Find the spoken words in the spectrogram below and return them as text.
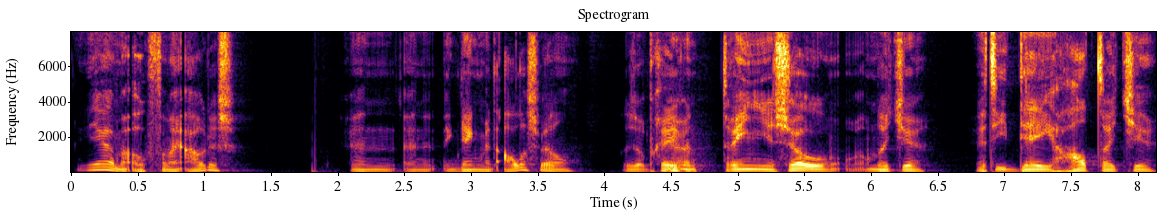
Ja, maar ook van mijn ouders. En, en ik denk met alles wel. Dus op een gegeven moment train je zo, omdat je het idee had dat je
